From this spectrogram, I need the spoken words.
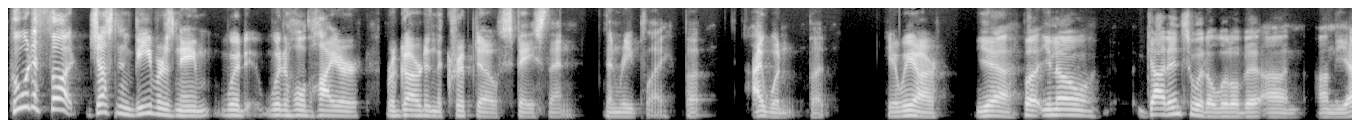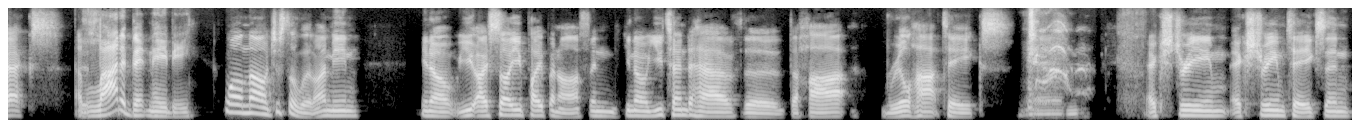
who would have thought Justin Bieber's name would would hold higher regard in the crypto space than than replay? But I wouldn't. But here we are. yeah, but you know, got into it a little bit on on the X. A lot of it, maybe. Well, no, just a little. I mean, you know, you I saw you piping off, and you know, you tend to have the the hot, real hot takes and extreme extreme takes, and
